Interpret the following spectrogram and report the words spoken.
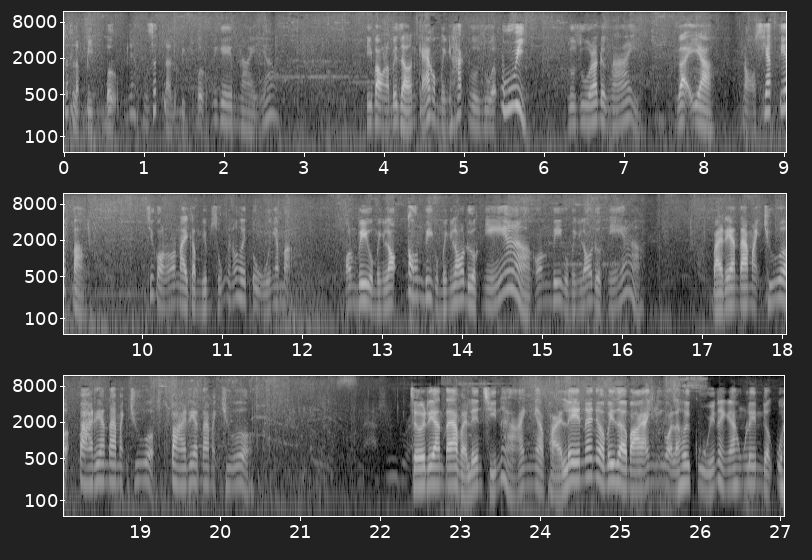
Rất là bịp bợm nhá, rất là bịp bợm cái game này nhá. Hy vọng là bây giờ con cá của mình hack rồi rùa. Ui, rùa rùa ra đường này. Gậy à nó xét tiếp à? Chứ còn con này cầm kiếm súng thì nó hơi tù anh em ạ. Con vi của mình lo, con vi của mình lo được nhé. Con vi của mình lo được nhé. Bài renta mạnh chưa? Bài renta mạnh chưa? Bài renta mạnh chưa? Chơi Rianta phải lên chín hả? Anh à phải lên đấy, nhưng mà bây giờ bài anh gọi là hơi cùi này, nghe không lên được. Ui,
